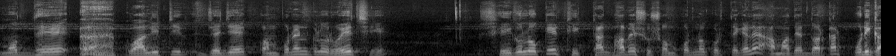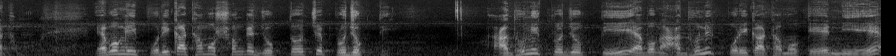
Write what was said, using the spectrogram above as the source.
মধ্যে কোয়ালিটির যে যে কম্পোনেন্টগুলো রয়েছে, সেইগুলোকে ঠিকঠাকভাবে সুসম্পন্ন করতে গেলে আমাদের দরকার পরিকাঠামো। এবং এই পরিকাঠামোর সঙ্গে যুক্ত হচ্ছে প্রযুক্তি। আধুনিক প্রযুক্তি এবং আধুনিক পরিকাঠামোকে নিয়ে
